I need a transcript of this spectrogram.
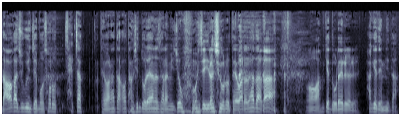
나와 가지고 이제 뭐 서로 살짝 대화를 하다가 어, 당신 노래하는 사람이죠. 뭐 이제 이런 식으로 대화를 하다가 어, 함께 노래를 하게 됩니다.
